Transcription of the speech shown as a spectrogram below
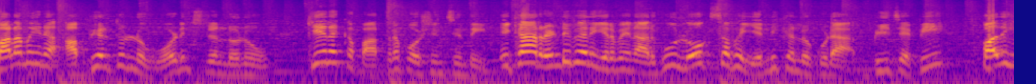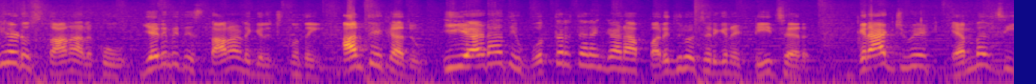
బలమైన అభ్యర్థులను ఓడించడంలోనూ కీలక పాత్ర పోషించింది. ఇక రెండు వేల ఇరవై నాలుగు లోక్సభ ఎన్నికల్లో కూడా బీజేపీ పదిహేడు స్థానాలకు ఎనిమిది స్థానాలు గెలుచుకుంది. అంతేకాదు ఈ ఏడాది ఉత్తర తెలంగాణ పరిధిలో జరిగిన టీచర్ గ్రాడ్యుయేట్ ఎమ్మెల్సీ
